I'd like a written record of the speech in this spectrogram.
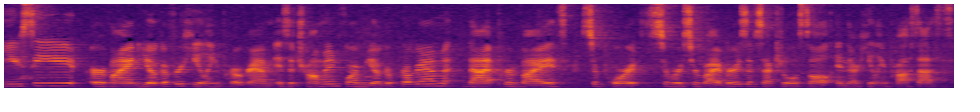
UC Irvine Yoga for Healing program is a trauma informed yoga program that provides support for survivors of sexual assault in their healing process.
